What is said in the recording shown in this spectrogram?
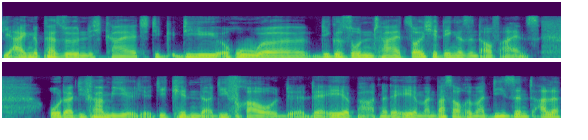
die eigene Persönlichkeit, die, die Ruhe, die Gesundheit, solche Dinge sind auf eins oder die Familie, die Kinder, die Frau, der, der, Ehepartner, der Ehemann, was auch immer, die sind alle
